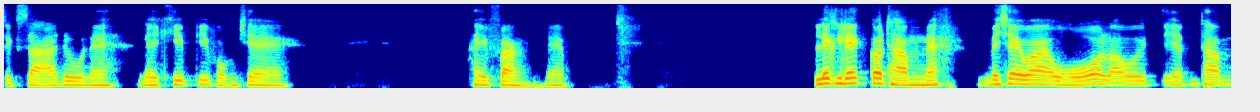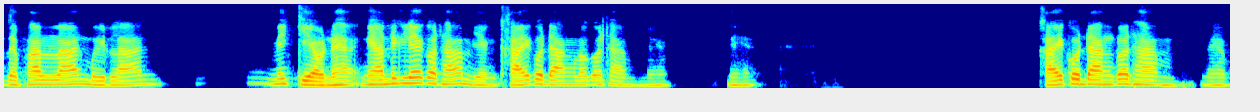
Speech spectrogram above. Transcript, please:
ศึกษาดูนะในคลิปที่ผมแชร์ ให้ฟังนะครับเล็กๆก็ทำนะ ไม่ใช่ว่าโอ้โห เราเห็นทำแต่พันล้านหมื่นล้าน ไม่เกี่ยวนะฮะงานเล็กๆก็ทำอย่างขายโกดังเราก็ทำนะครับนะฮะขายโกดังก็ทำนะครับ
